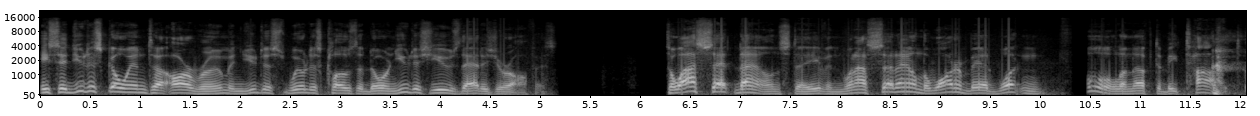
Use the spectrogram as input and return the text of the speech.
he said, You just go into our room and you just, we'll just close the door and you just use that as your office. So I sat down, Steve, and when I sat down, the waterbed wasn't full enough to be tight.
